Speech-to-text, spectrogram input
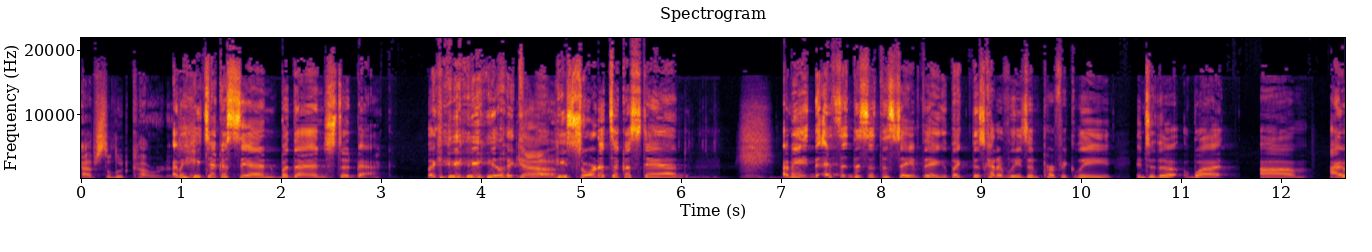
absolute cowardice. I mean, he took a stand, but then stood back. Like he, like Yeah. he sort of took a stand. I mean, it's this is the same thing. Like this kind of leads in perfectly into the what um I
